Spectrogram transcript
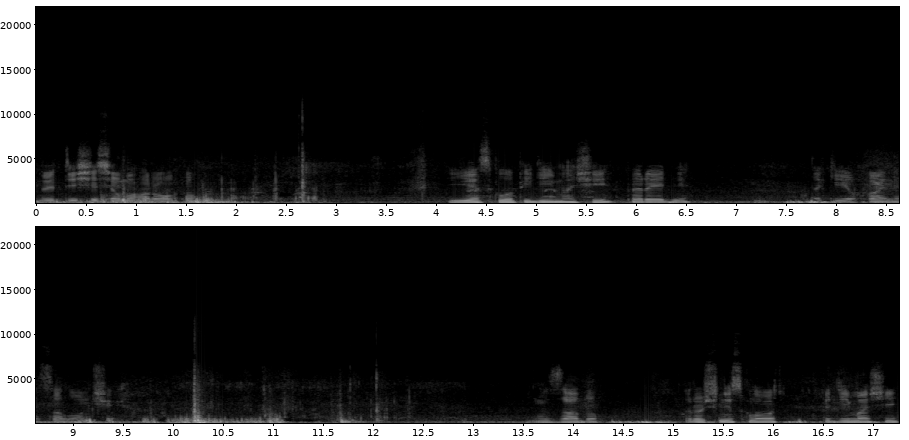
2007 року. Є склопідіймачі передні. Такий охайний салончик. Ззаду ручні скло підіймачі.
